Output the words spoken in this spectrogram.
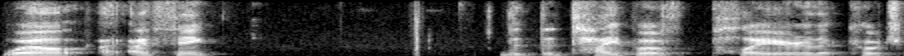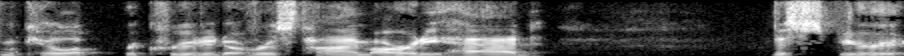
Well, I, I think the, the type of player that Coach McKillop recruited over his time already had this spirit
